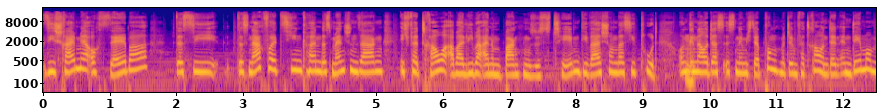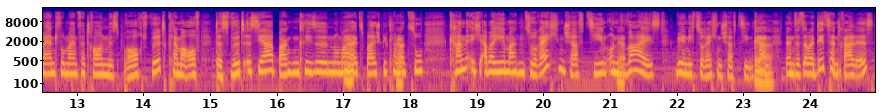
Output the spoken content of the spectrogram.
Sie schreiben ja auch selber, dass sie das nachvollziehen können, dass Menschen sagen, ich vertraue aber lieber einem Bankensystem, die weiß schon, was sie tut. Und mhm. genau das ist nämlich der Punkt mit dem Vertrauen. Denn in dem Moment, wo mein Vertrauen missbraucht wird, Klammer auf, das wird es ja, Bankenkrise nur mal mhm. als Beispiel, Klammer ja. zu, kann ich aber jemanden zur Rechenschaft ziehen und ja. weiß, wen ich zur Rechenschaft ziehen kann. Ja. Wenn es jetzt aber dezentral ist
